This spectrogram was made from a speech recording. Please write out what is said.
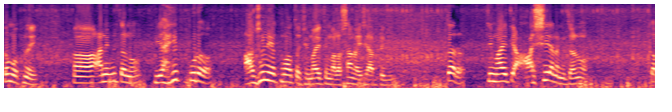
कमवत नाही. आणि मित्रांनो याही पुढं अजून एक महत्त्वाची माहिती मला सांगायची आपली तर ती माहिती अशी आहे ना मित्रांनो का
